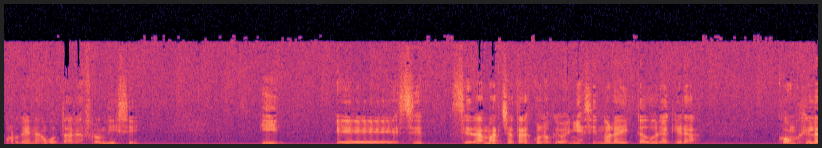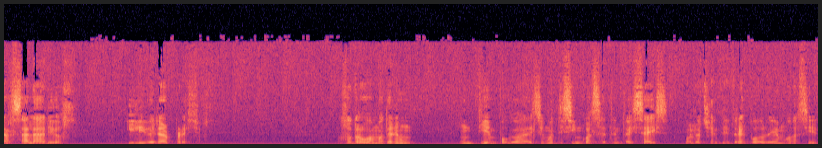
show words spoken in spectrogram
ordena votar a Frondizi y eh, se, se da marcha atrás con lo que venía haciendo la dictadura, que era congelar salarios y liberar precios. Nosotros vamos a tener un, un tiempo que va del 55 al 76, o al 83 podríamos decir,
